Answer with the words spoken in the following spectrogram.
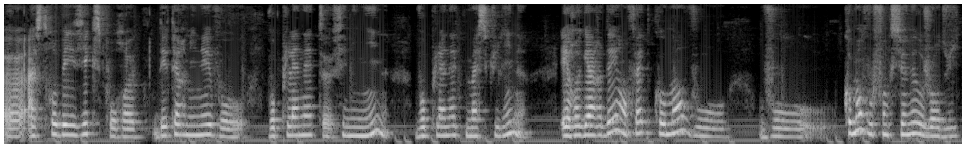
euh Astro Basics pour déterminer vos, planètes féminines, vos planètes masculines et regardez en fait comment vous vous comment vous fonctionnez aujourd'hui.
